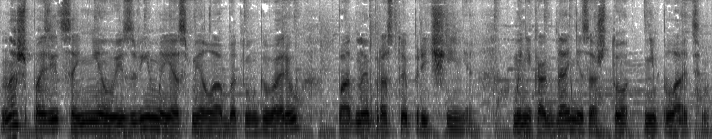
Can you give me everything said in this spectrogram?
Наша позиция неуязвима, я смело об этом говорю, по одной простой причине. Мы никогда ни за что не платим.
